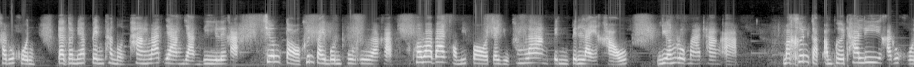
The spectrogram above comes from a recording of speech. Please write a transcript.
ค่ะทุกคน แต่ตอนนี้เป็นถนนทางลาดยางอย่างดีเลยค่ะ เชื่อมต่อขึ้นไปบนภูเรือค่ะ เพราะว่าบ้านของมิปอจะอยู่ข้างล่างเป็นเป็นไหลเขาเยื้องลงมาทางอ่ามาขึ้นกับอำเภอท่าลี่ค่ะ ทุกคน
